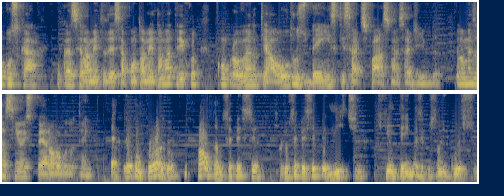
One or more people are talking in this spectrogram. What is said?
buscar o cancelamento desse apontamento na matrícula, comprovando que há outros bens que satisfaçam essa dívida. Pelo menos assim eu espero ao longo do tempo. É, eu concordo, falta no CPC, porque o CPC permite que quem tem uma execução em curso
